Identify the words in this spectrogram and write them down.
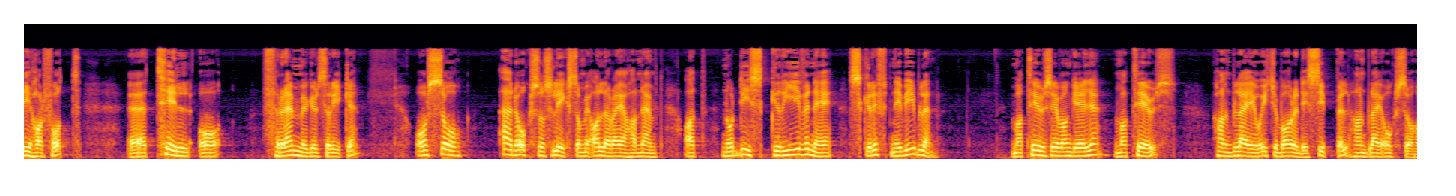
de har fått eh, til å fremme Guds rike. Og så er det også slik, som vi allerede har nevnt, at når de skriver ned Skriftene i Bibelen Matteusevangeliet, Matteus, han ble jo ikke bare disippel, han ble også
